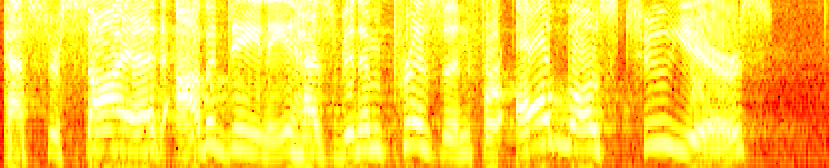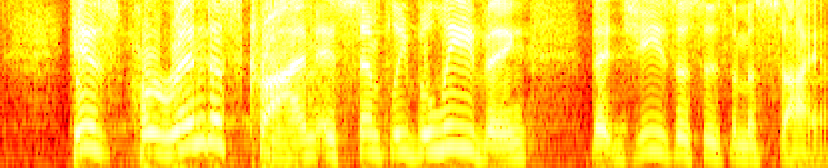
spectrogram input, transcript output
Pastor Saeed Abedini has been imprisoned for almost two years. His horrendous crime is simply believing that Jesus is the Messiah.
